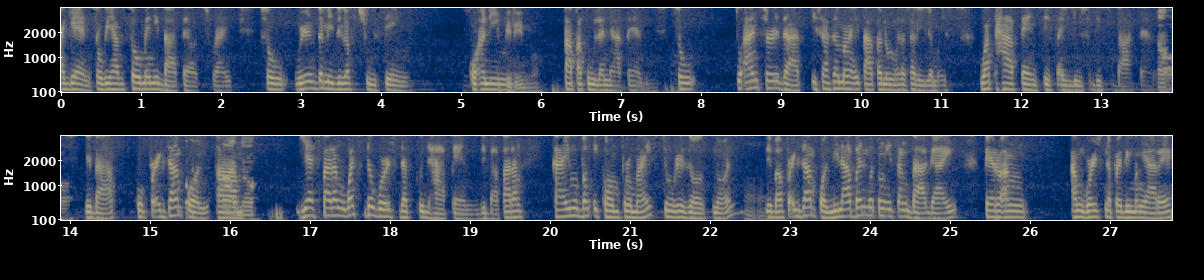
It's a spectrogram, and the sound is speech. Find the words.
again, so we have so many battles, right? So we're in the middle of choosing kung ano yung Piliin mo. papatulan natin. So, to answer that, isa sa mga itatanong mo sa sarili mo is, what happens if I lose this battle? Oo. 'Di ba? Kung for example, um, ano? yes, parang what's the worst that could happen? 'Di ba? Parang kaya mo bang i-compromise yung result nun? 'Di ba? For example, nilaban mo tong isang bagay, pero ang ang worst na pwedeng mangyari,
